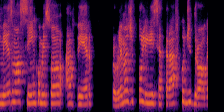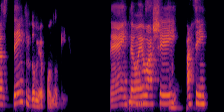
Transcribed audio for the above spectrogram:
mesmo assim começou a haver problemas de polícia, tráfico de drogas dentro do meu condomínio, né? Então Nossa. eu achei assim,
